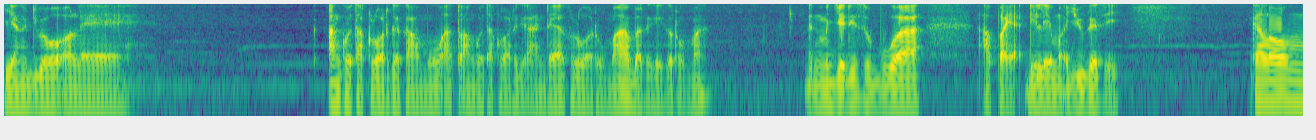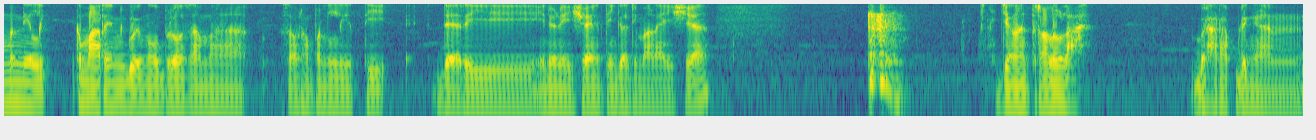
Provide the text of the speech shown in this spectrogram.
yang dibawa oleh anggota keluarga kamu atau anggota keluarga Anda keluar rumah balik ke rumah. Dan menjadi sebuah apa ya dilema juga sih. Kalau menilik kemarin gue ngobrol sama seorang peneliti dari Indonesia yang tinggal di Malaysia jangan terlalu lah berharap dengan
